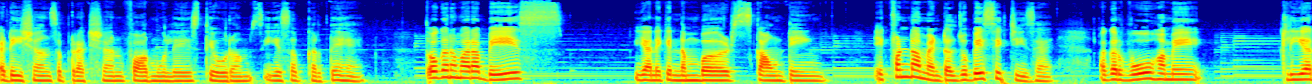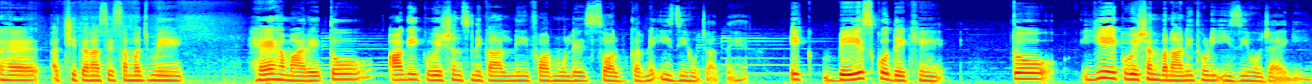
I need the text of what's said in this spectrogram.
एडिशन सब्ट्रैक्शन फार्मूलेज थ्योरम्स ये सब करते हैं तो अगर हमारा बेस यानी कि नंबर्स काउंटिंग एक फंडामेंटल जो बेसिक चीज़ है, अगर वो हमें क्लियर है, अच्छी तरह से समझ में है हमारे तो आगे इक्वेशंस निकालनी फार्मूले सॉल्व करने इजी हो जाते हैं। एक बेस को देखें तो ये इक्वेशन बनानी थोड़ी इजी हो जाएगी।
